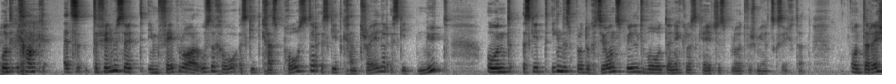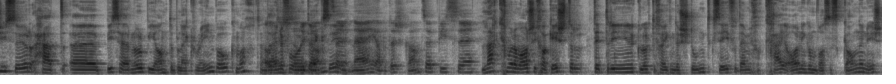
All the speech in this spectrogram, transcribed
und ich habe jetzt, der Film sollte im Februar rauskommen. Es gibt kein Poster, es gibt keinen Trailer, es gibt nichts. Und es gibt irgendein Produktionsbild, wo der Nicolas Cage das blutverschmiertes Gesicht hat. Und der Regisseur hat äh, bisher nur Beyond the Black Rainbow gemacht. Hat Oh, einer von euch den ganze- gesehen? Nein, aber das ist ganz etwas... Äh, Leck mir am Arsch, ich habe gestern dort drin hineingeschaut, ich habe irgendeine Stunde gesehen, von dem ich habe keine Ahnung, um was es gegangen ist.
